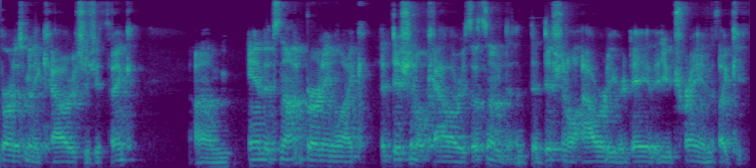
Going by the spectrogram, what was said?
burn as many calories as you think. Um, and it's not burning like additional calories. That's not an additional hour to your day that you trained. Like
